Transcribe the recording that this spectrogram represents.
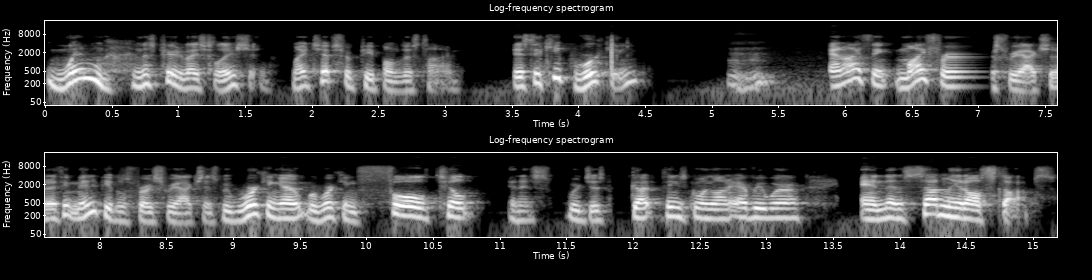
when in this period of isolation, my tips for people in this time is to keep working. Mm-hmm. And I think my first reaction, I think many people's first reaction is we're working out, we're working full tilt, and it's we're just got things going on everywhere, and then suddenly it all stops.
